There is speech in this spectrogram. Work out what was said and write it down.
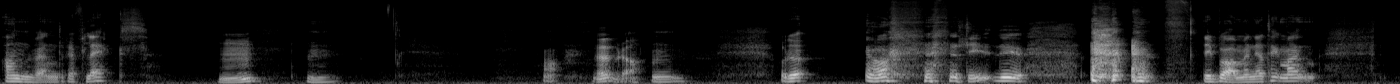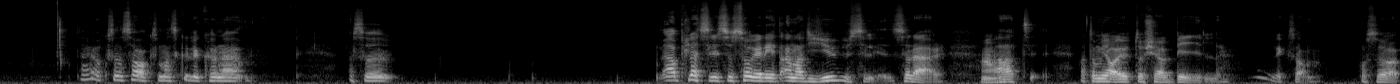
Använd reflex. Mm. Mm. Det är bra. Mm. Och då, ja, det, det är ju det är bra, men jag tänker man, det här är också en sak som man skulle kunna, alltså, ja, plötsligt så såg jag det i ett annat ljus sådär. Ja. Att, att om jag är ute och kör bil, liksom, och så,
